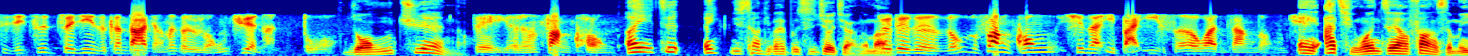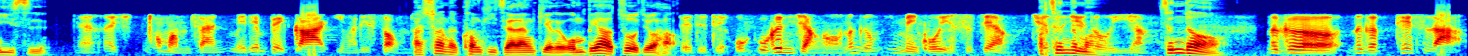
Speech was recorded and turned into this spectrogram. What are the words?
自己最最近一直跟大家讲那个融券很多，融券哦，对，有人放空，哎，这哎，你上礼拜不是就讲了吗？对对对，融放空现在一百一十二万张融券，哎啊，请问这要放什么意思？我们咱每天被嘎，伊嘛你送啊，算了，空气质量给了，我们不要做就好。对对对，我我跟你讲哦，那个美国也是这样，全世界都一样，真的哦。那个那个特斯拉，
